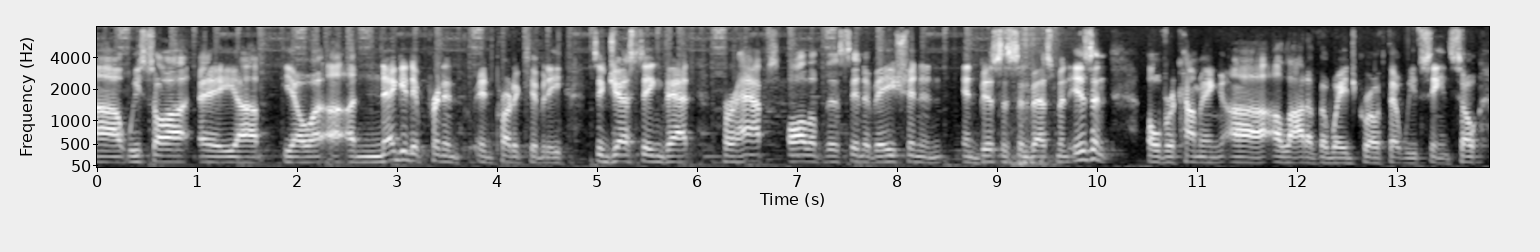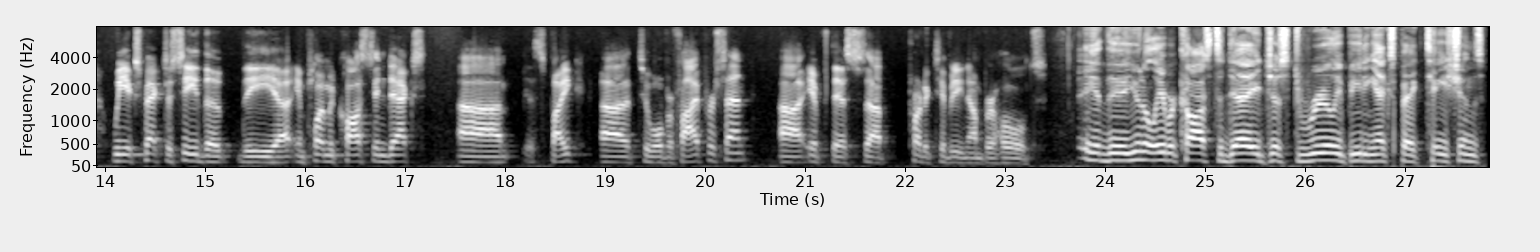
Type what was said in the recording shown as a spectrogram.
uh, we saw a uh, you know a, a negative print in, in, productivity, suggesting that perhaps all of this innovation and, and business investment isn't overcoming uh, a lot of the wage growth that we've seen. So we expect to see the the uh, employment cost index uh, spike uh, to over five percent if this productivity number holds. The unit labor cost today just really beating expectations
